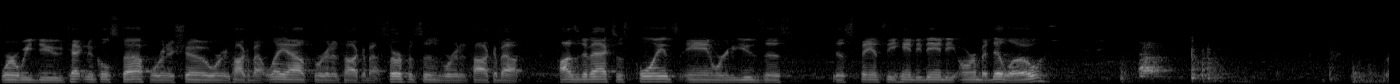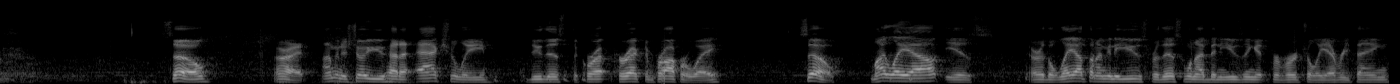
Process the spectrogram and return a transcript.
where we do technical stuff. We're going to show, we're going to talk about layouts, we're going to talk about surfaces, we're going to talk about positive access points, and we're going to use this, this fancy handy dandy armadillo. So, all right, I'm going to show you how to actually do this the cor- correct and proper way. So, my layout is, or the layout that I'm going to use for this one, I've been using it for virtually everything,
